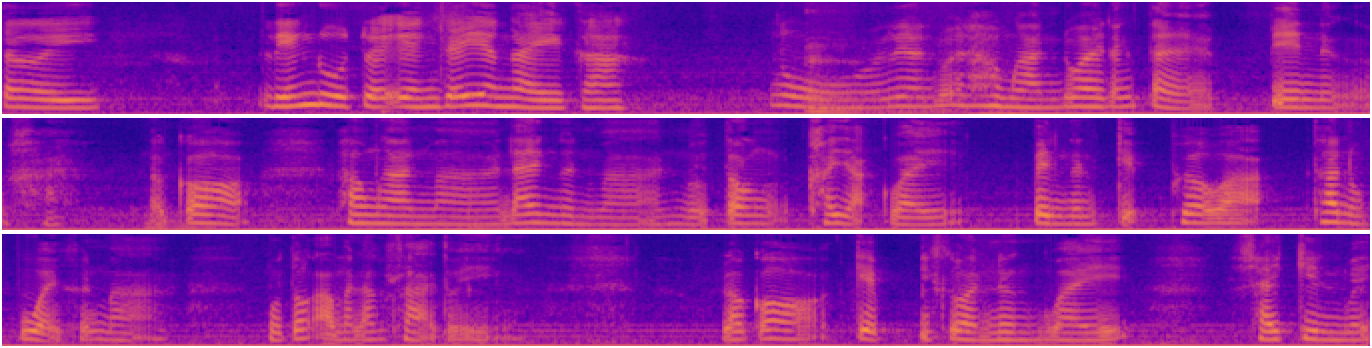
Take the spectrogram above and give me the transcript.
เตยเลี้ยงดูตัวเองได้ยังไงคะหนูเรียนด้วยทำงานด้วยตั้งแต่ปีหนึ่งค่ะ แล้วก็ทำงานมาได้เงินมา หนูต้องขยักไว้ เป็นเงินเก็บเพื่อว่าถ้าหนูป่วยขึ้นมา หนูต้องเอามารักษาตัวเอง แล้วก็เก็บอีกส่วนหนึ่งไว้ใช้กินไว้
